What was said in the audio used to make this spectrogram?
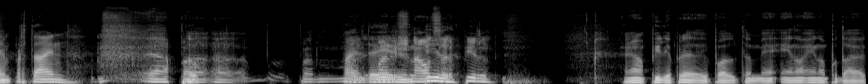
in Partajn. ja, pa, No. uh, pa Aldeir Mariš in Naucer, pil. Ja, pil je prej, pol tam je eno, eno podajo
